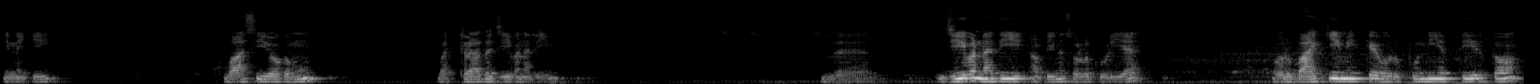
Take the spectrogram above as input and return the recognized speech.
இன்னைக்கு வாசி யோகமும் வற்றாத ஜீவநதியும். இந்த ஜீவநதி அப்படின்னு சொல்லக்கூடிய ஒரு பாக்கியமிக்க ஒரு புண்ணிய தீர்த்தம்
